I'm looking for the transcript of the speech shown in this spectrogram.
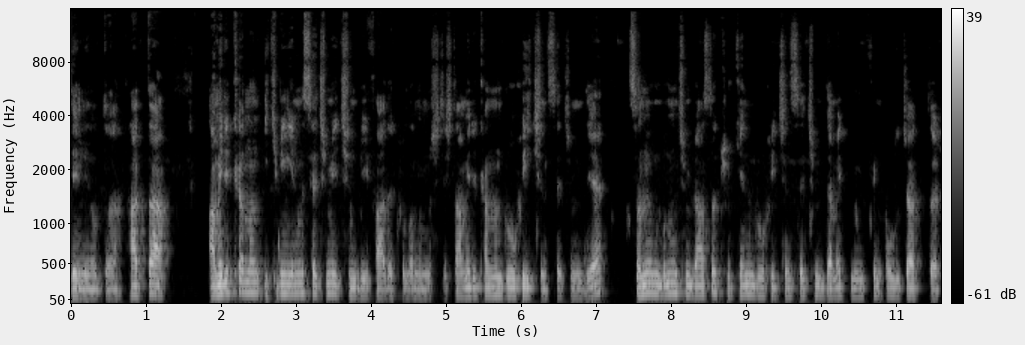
deniyordu. Hatta Amerika'nın 2020 seçimi için bir ifade kullanılmıştı. İşte Amerika'nın ruhu için seçim diye. Sanıyorum bunun için biraz da Türkiye'nin ruhu için seçim demek mümkün olacaktır.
